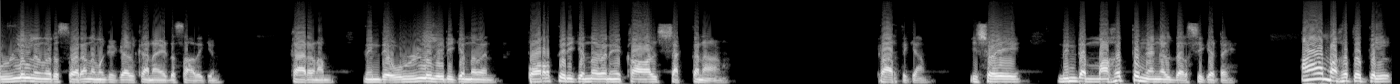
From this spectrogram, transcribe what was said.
ഉള്ളിൽ നിന്നൊരു സ്വരം നമുക്ക് കേൾക്കാനായിട്ട് സാധിക്കും. കാരണം നിന്റെ ഉള്ളിലിരിക്കുന്നവൻ പുറത്തിരിക്കുന്നവനേക്കാൾ ശക്തനാണ്. പ്രാർത്ഥിക്കാം. ഈശോയെ നിന്റെ മഹത്വം ഞങ്ങൾ ദർശിക്കട്ടെ. ആ മഹത്വത്തിൽ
